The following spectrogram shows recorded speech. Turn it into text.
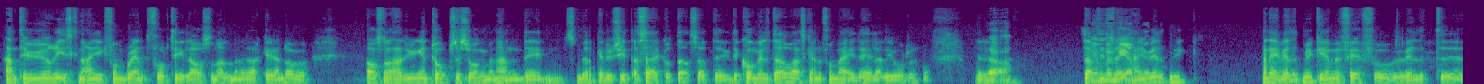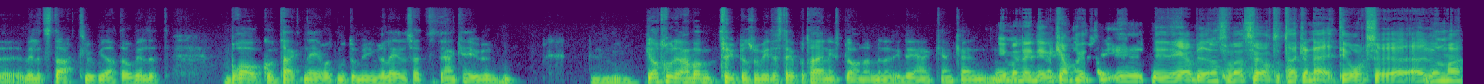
han tog ju en risk när han gick från Brentford till Arsenal men det verkar ju ändå Arsenal hade ju ingen toppsäsong men han det verkade ju sitta säkert där så att det, det kom väldigt överraskande för mig det hela det gjorde. Eh, Ja. Samtidigt Ja, är han ju väldigt mycket han är väldigt mycket MFF och väldigt, eh, väldigt starkt klubbhjärta och väldigt bra kontakt neråt mot de yngre leden så att han kan ju jag trodde han var typen som ville stå på träningsplanen men det han kan... kan Nej, men det det är kanske ett erbjudande som var svårt att tacka nej till också. Även om han,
